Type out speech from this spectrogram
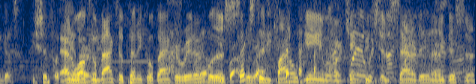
He goes, you should put. And welcome early." back to Pinnacle Bank I Arena well, for the you're probably sixth and final game of our championship Saturday. And I think this, uh,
